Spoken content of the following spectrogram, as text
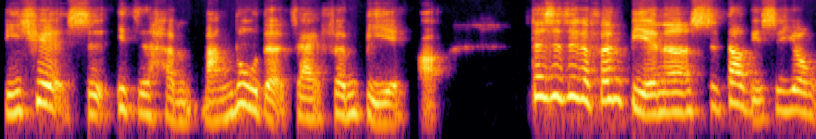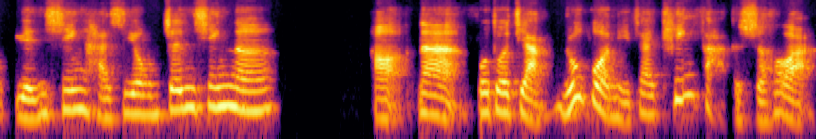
的确是一直很忙碌的在分别啊。但是这个分别呢，是到底是用圆心还是用真心呢？好，那佛陀讲，如果你在听法的时候啊，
